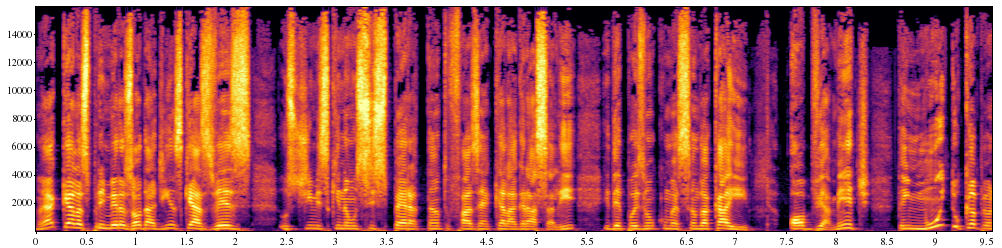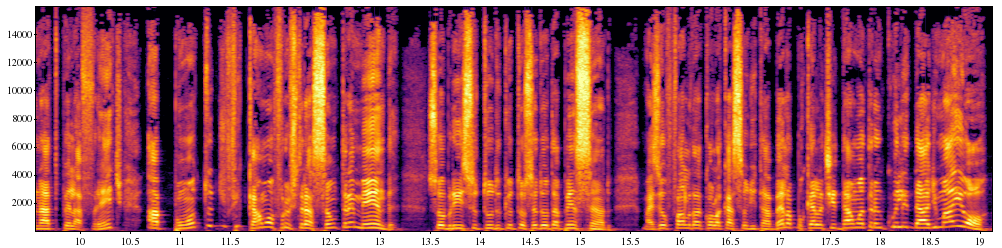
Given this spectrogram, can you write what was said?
Não é aquelas primeiras rodadinhas que às vezes os times que não se espera tanto fazem aquela graça ali e depois vão começando a cair. Obviamente, tem muito campeonato pela frente a ponto de ficar uma frustração tremenda sobre isso tudo que o torcedor está pensando. Mas eu falo da colocação de tabela porque ela te dá uma tranquilidade maior.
